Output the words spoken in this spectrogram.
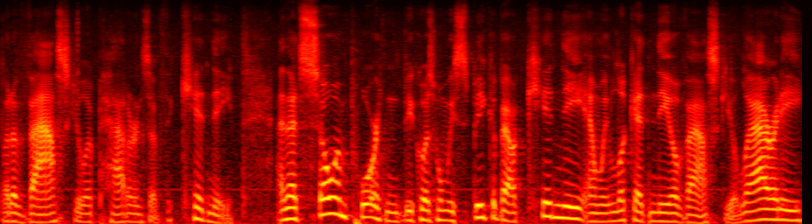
but of vascular patterns of the kidney. And that's so important because when we speak about kidney and we look at neovascularity,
